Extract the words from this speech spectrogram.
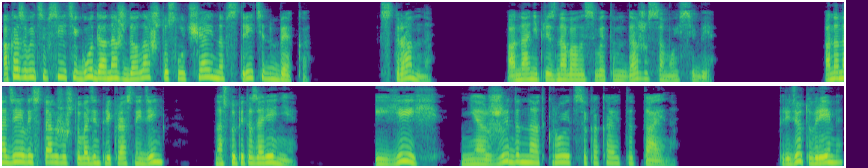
Оказывается, все эти годы она ждала, что случайно встретит Бека. Странно. Она не признавалась в этом даже самой себе. Она надеялась также, что в один прекрасный день наступит озарение, и ей неожиданно откроется какая-то тайна. Придет время,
